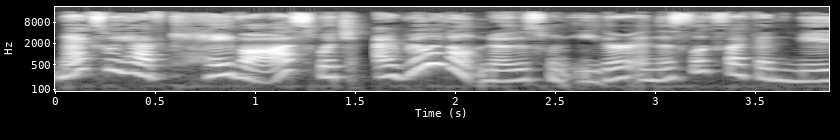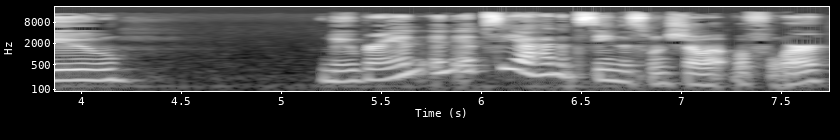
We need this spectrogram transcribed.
Next we have Kvoss, which I really don't know this one either. And this looks like a new new brand in Ipsy. I haven't seen this one show up before.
